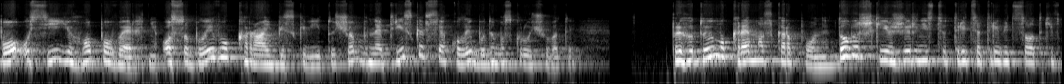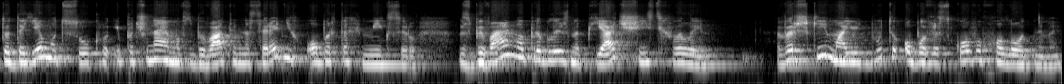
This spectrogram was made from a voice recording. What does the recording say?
по усій його поверхні, особливо край бісквіту, щоб не тріскався, коли будемо скручувати. Приготуємо крем маскарпоне. До вершків жирністю 33% додаємо цукру і починаємо взбивати на середніх обертах міксеру. Взбиваємо приблизно 5-6 хвилин. Вершки мають бути обов'язково холодними.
